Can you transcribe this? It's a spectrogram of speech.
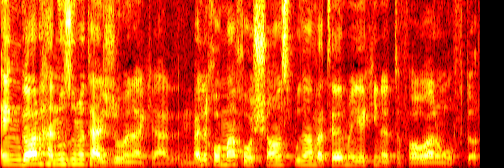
انگار هنوز اونو تجربه نکرده. ولی خب من خوش شانس بودم و ترم یکی این اتفاق برام افتاد.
